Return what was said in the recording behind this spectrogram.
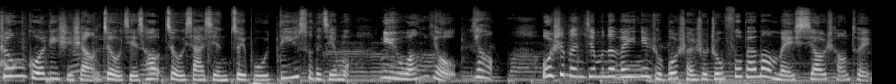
中国历史上最有节操、最有下限、最不低俗的节目《女网友要》。我是本节目的唯一女主播，传说中肤白貌美、细腰长腿、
